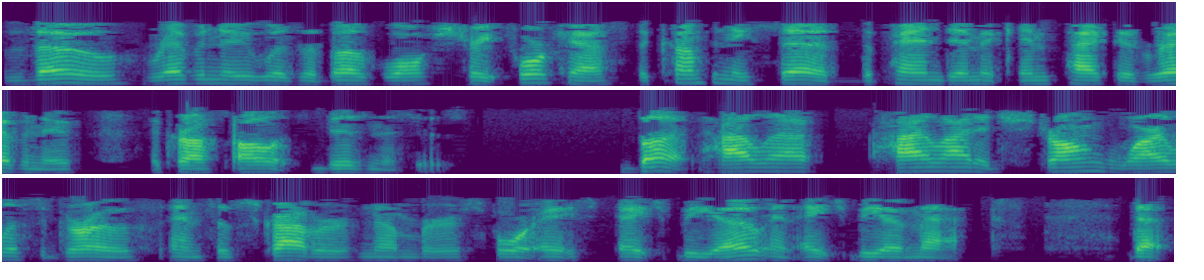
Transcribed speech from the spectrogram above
Though revenue was above Wall Street forecasts, the company said the pandemic impacted revenue across all its businesses, but highlight, highlighted strong wireless growth and subscriber numbers for HBO and HBO Max that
